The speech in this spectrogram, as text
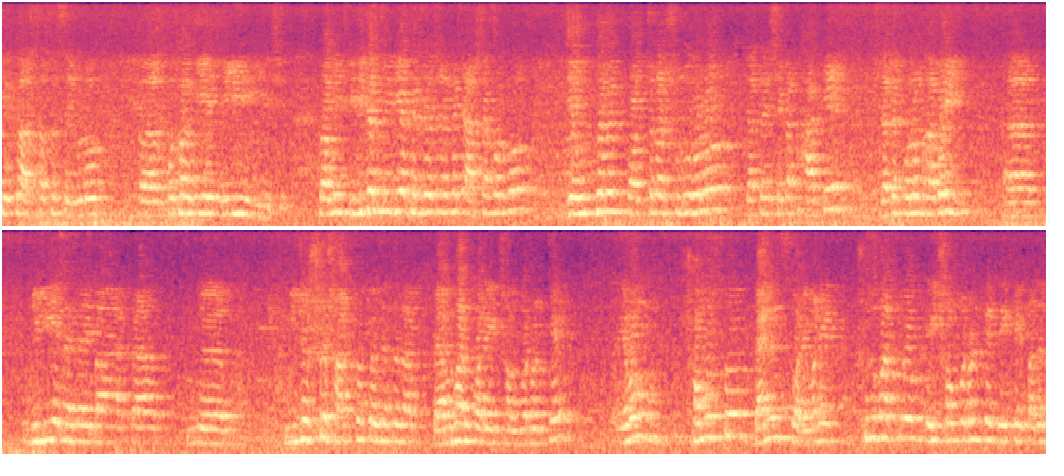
কিন্তু আস্তে আস্তে সেগুলো কোথাও গিয়ে মিলিয়ে গিয়েছে তো আমি ডিজিটাল মিডিয়া ফেডারেশন থেকে আশা করব যে উদ্যোগের পথ চলা শুরু হলো, যাতে সেটা থাকে, যাতে কোনোভাবেই মিলিয়ে না যায় বা একটা নিজস্ব স্বার্থকে যাতে ব্যবহার করে এই সংগঠনকে, এবং সমস্ত ব্যালেন্স করে। মানে শুধুমাত্র এই সংগঠনকে দেখে, তাদের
